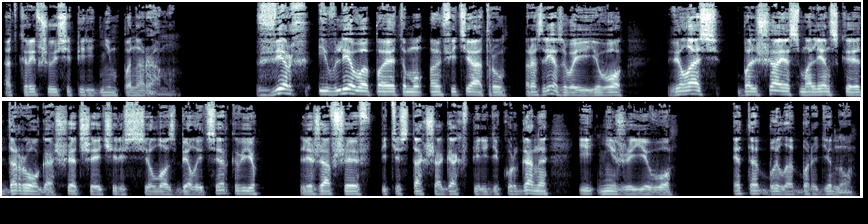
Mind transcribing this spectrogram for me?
открывшуюся перед ним панораму. Вверх и влево по этому амфитеатру, разрезывая его, велась большая Смоленская дорога, шедшая через село с Белой церковью, лежавшая в пятистах шагах впереди кургана и ниже его. Это было Бородино.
